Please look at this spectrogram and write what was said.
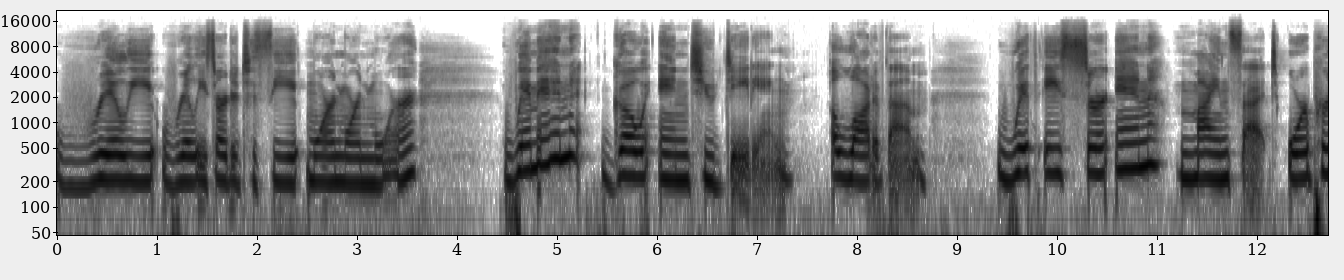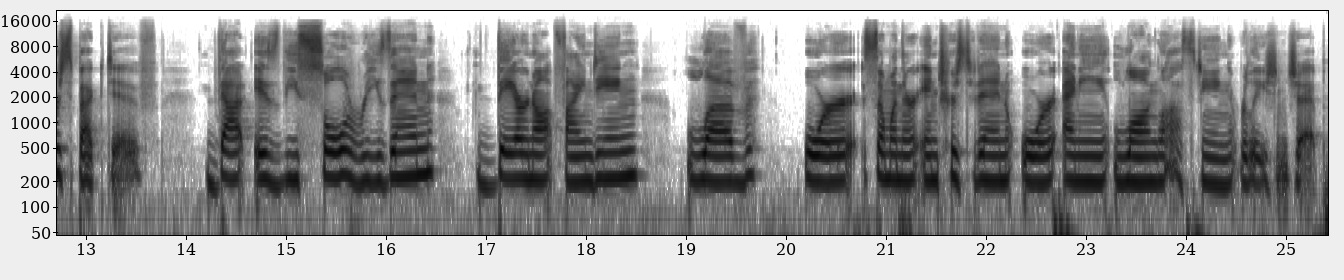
really, really started to see more and more and more. Women go into dating, a lot of them, with a certain mindset or perspective that is the sole reason they are not finding love or someone they're interested in or any long lasting relationship.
